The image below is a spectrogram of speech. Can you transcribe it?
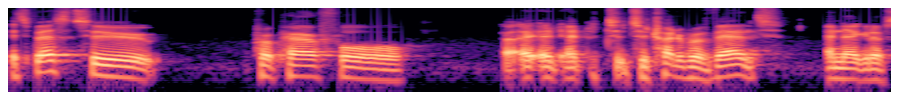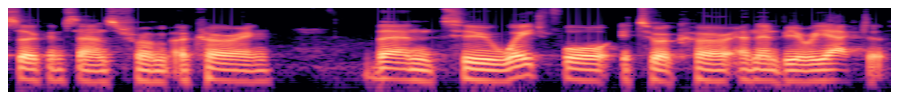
It's best to prepare for, uh, uh, uh to, to try to prevent a negative circumstance from occurring than to wait for it to occur and then be reactive.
